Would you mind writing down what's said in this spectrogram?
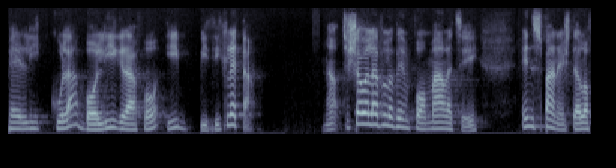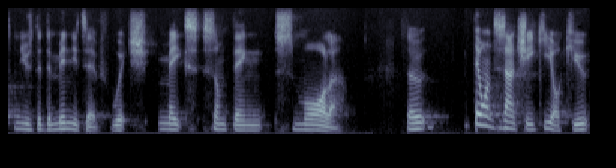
película, bolígrafo y bicicleta. Now, to show a level of informality, in Spanish, they'll often use the diminutive, which makes something smaller. So if they want to sound cheeky or cute,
